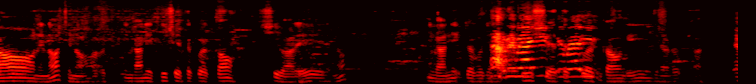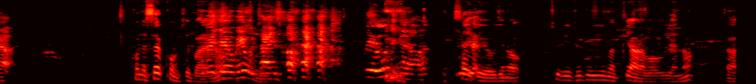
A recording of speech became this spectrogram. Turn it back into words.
ကောင်းနေเนาะကျွန်တော်အင်္ဂါနေ့သူရှယ်တစ်ကွက်ကောင်းရှိပါတယ်เนาะအင်္ဂါနေ့အတွက်ကိုကျွန်တော်သူရှယ်တစ်ကွက်ကောင်းဒီကျွန်တော်တို့80ခွန်ဖြစ်ပါတယ်เนาะစိုက်တယ်ကိုကျွန်တော်ထူထူထူထူကြီးမှပြတာပါဘူးဗျာเนาะဒါ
